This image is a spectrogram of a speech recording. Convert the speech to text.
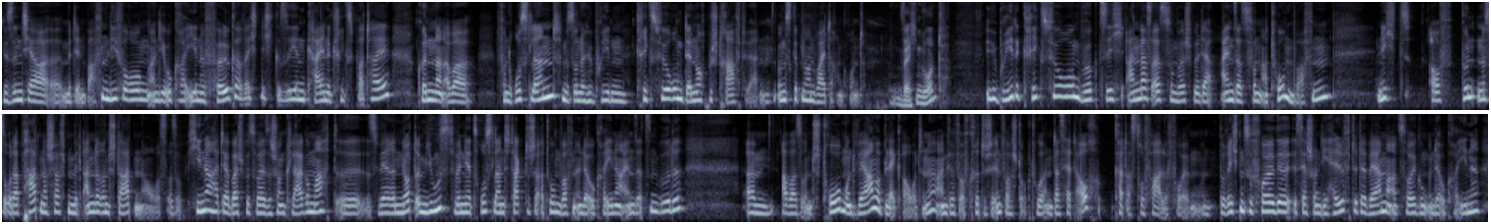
Wir sind ja äh, mit den Waffenlieferungen an die Ukraine völkerrechtlich gesehen keine Kriegspartei, können dann aber von Russland mit so einer hybriden Kriegsführung dennoch bestraft werden. Und es gibt noch einen weiteren Grund. Welchen Grund? Hybride Kriegsführung wirkt sich anders als zum Beispiel der Einsatz von Atomwaffen nicht auf Bündnisse oder Partnerschaften mit anderen Staaten aus. Also China hat ja beispielsweise schon klargemacht, äh, es wäre not amused, wenn jetzt Russland taktische Atomwaffen in der Ukraine einsetzen würde. Ähm, aber so ein Strom- und Wärme-Blackout, ne, Angriff auf kritische Infrastrukturen, das hätte auch katastrophale Folgen. Und Berichten zufolge ist ja schon die Hälfte der Wärmeerzeugung in der Ukraine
